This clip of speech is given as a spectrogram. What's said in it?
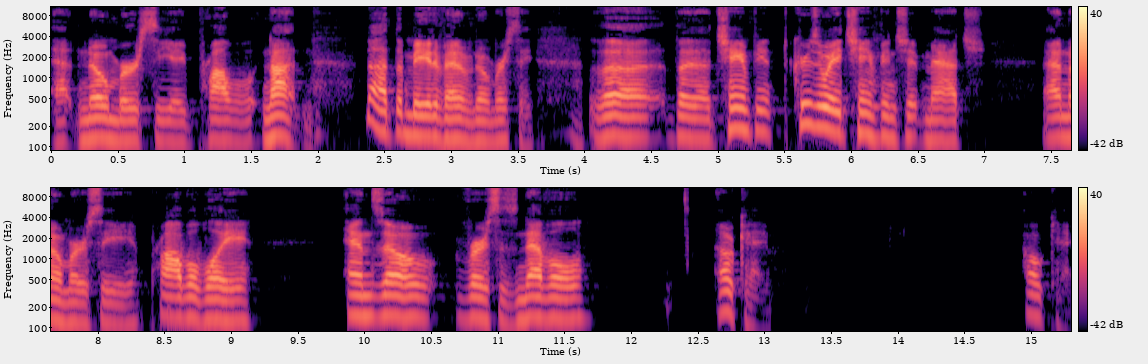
at No Mercy. A Probably not not the main event of No Mercy. The the champion cruiserweight championship match at No Mercy, probably Enzo versus Neville. Okay. Okay.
